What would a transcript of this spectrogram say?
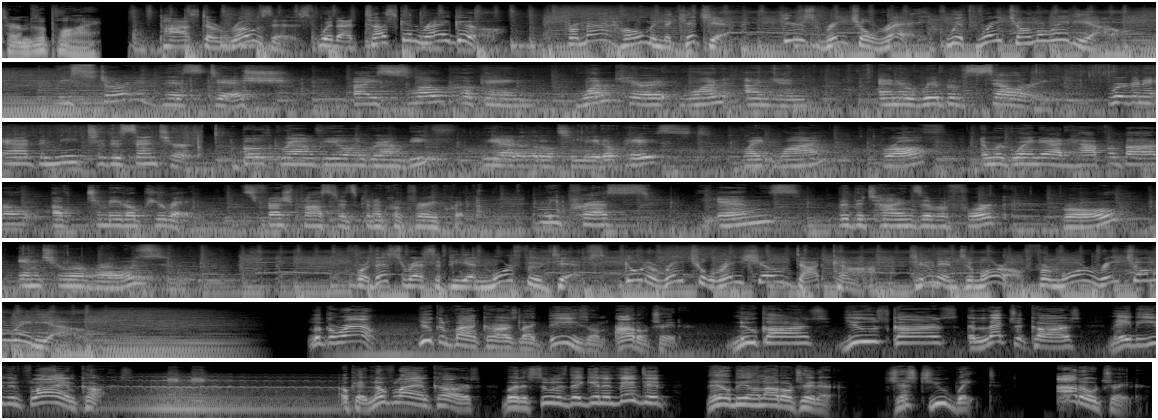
Terms apply. Pasta roses with a Tuscan ragu. From at home in the kitchen, here's Rachael Ray with Rach on the radio. We started this dish by slow cooking one carrot, one onion, and a rib of celery. We're gonna add the meat to the center, both ground veal and ground beef. We add a little tomato paste, white wine, broth, and we're going to add half a bottle of tomato puree. It's fresh pasta, it's gonna cook very quick. We press the ends with the tines of a fork, roll into a rose. For this recipe and more food tips, go to rachaelrayshow.com. Tune in tomorrow for more Rach on the radio. Look around. You can find cars like these on AutoTrader. New cars, used cars, electric cars, maybe even flying cars. Okay, no flying cars, but as soon as they get invented, they'll be on AutoTrader. Just you wait. AutoTrader.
